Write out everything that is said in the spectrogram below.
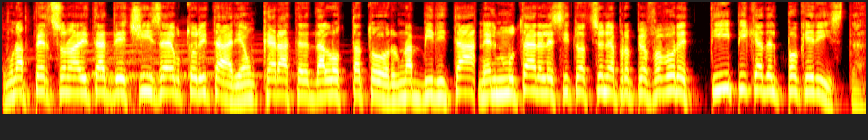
Una personalità decisa e autoritaria, un carattere da lottatore, un'abilità nel mutare le situazioni a proprio favore tipica del pokerista.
